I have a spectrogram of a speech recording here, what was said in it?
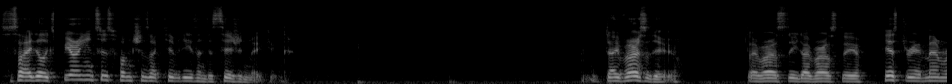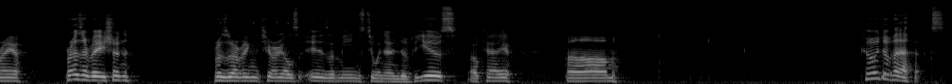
societal experiences, functions, activities, and decision making. Diversity. Diversity, diversity, history and memory, preservation. Preserving materials is a means to an end of use, okay. Um, code of ethics.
